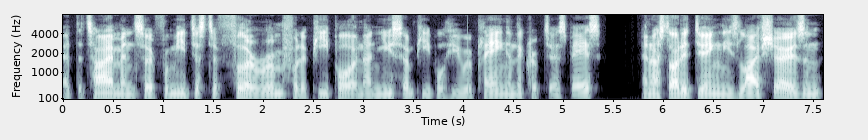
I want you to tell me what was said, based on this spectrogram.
at the time. And so for me, just to fill a room full of people, and I knew some people who were playing in the crypto space, and I started doing these live shows. And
